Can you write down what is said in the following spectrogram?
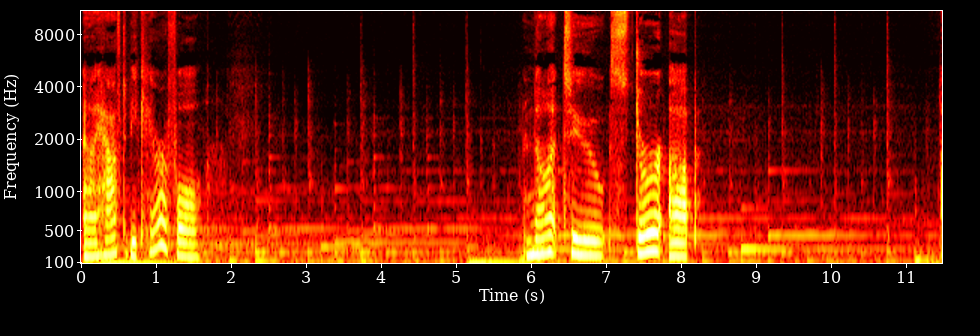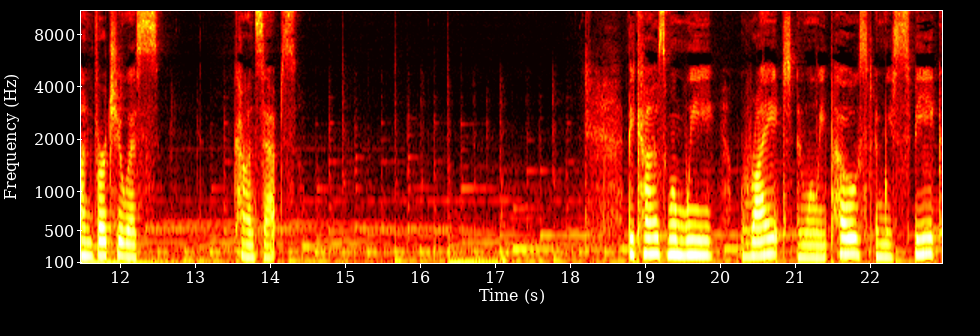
And I have to be careful not to stir up unvirtuous concepts. Because when we write and when we post and we speak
